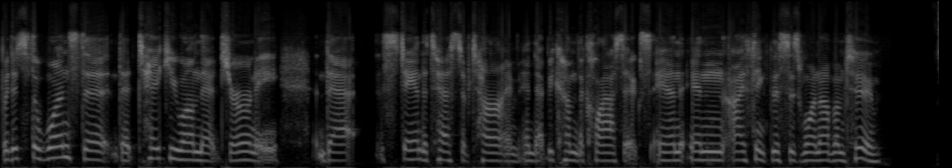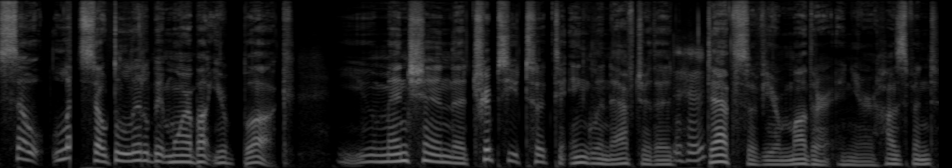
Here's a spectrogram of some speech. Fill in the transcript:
but it's the ones that that take you on that journey that stand the test of time and that become the classics. And and I think this is one of them too. So, so a little bit more about your book. You mentioned the trips you took to England after the Mhm. deaths of your mother and your husband.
